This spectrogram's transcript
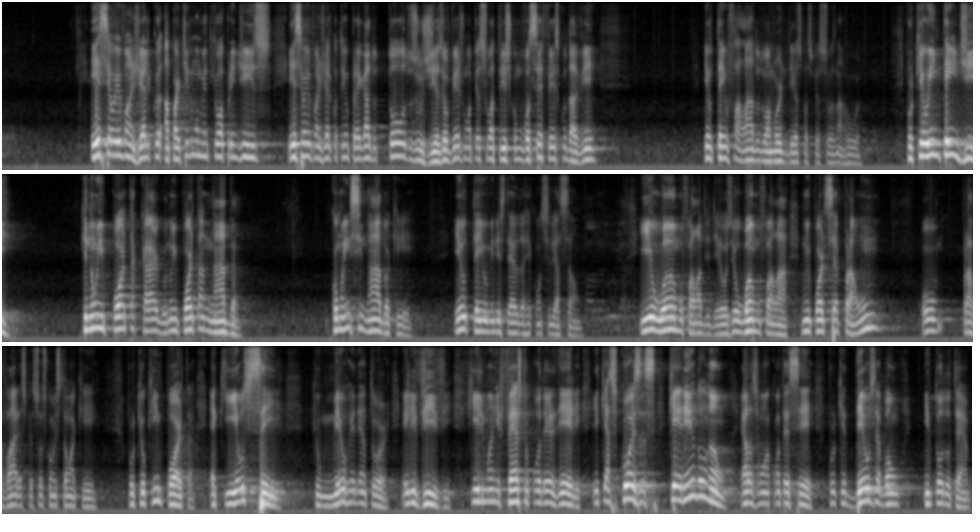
esse é o evangelho, a partir do momento que eu aprendi isso, esse é o evangelho que eu tenho pregado todos os dias. Eu vejo uma pessoa triste, como você fez com o Davi. Eu tenho falado do amor de Deus para as pessoas na rua, porque eu entendi que não importa cargo, não importa nada, como é ensinado aqui, eu tenho o ministério da reconciliação. E eu amo falar de Deus, eu amo falar, não importa se é para um ou para várias pessoas como estão aqui, porque o que importa é que eu sei que o meu redentor, ele vive, que ele manifesta o poder dele e que as coisas, querendo ou não, elas vão acontecer, porque Deus é bom em todo o tempo.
